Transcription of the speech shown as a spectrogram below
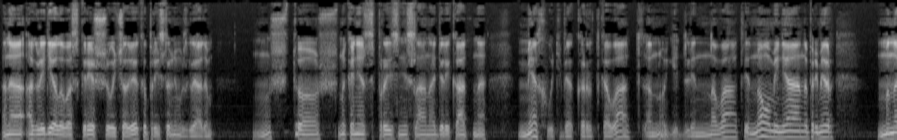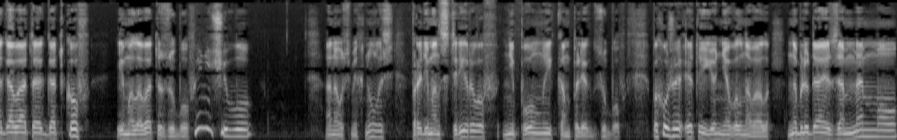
она оглядела воскресшего человека пристальным взглядом. «Ну что ж», — наконец произнесла она деликатно, — «мех у тебя коротковат, а ноги длинноваты, но у меня, например, многовато годков и маловато зубов, и ничего». Она усмехнулась, продемонстрировав неполный комплект зубов. Похоже, это ее не волновало. Наблюдая за Меммо,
